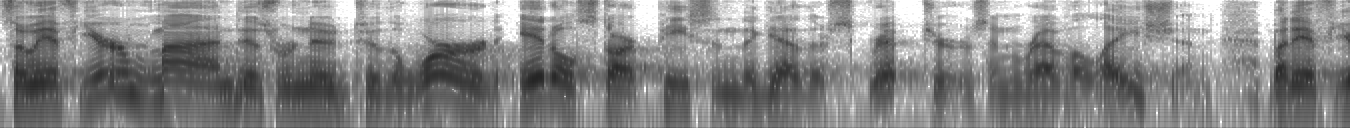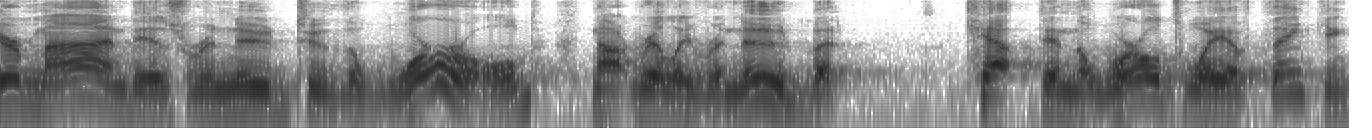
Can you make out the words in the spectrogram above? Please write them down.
So if your mind is renewed to the Word, it'll start piecing together scriptures and revelation. But if your mind is renewed to the world, not really renewed, but kept in the world's way of thinking,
